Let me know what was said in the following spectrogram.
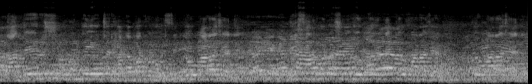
তাদের সম্বন্ধে হচ্ছে ঢাকা পাঠানো হয়েছে কেউ মারা যায় কেউ মারা যায়নি। কেউ মারা যায়নি।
